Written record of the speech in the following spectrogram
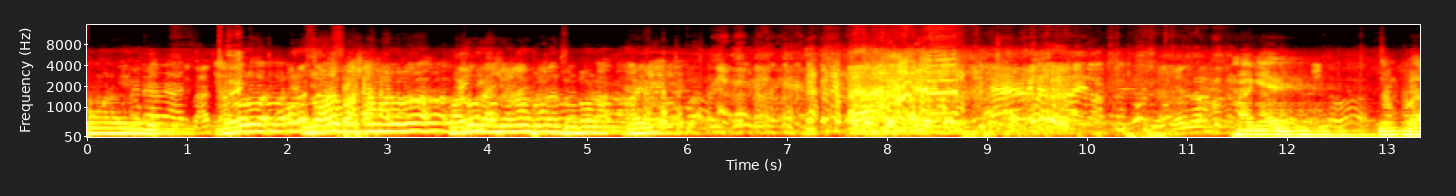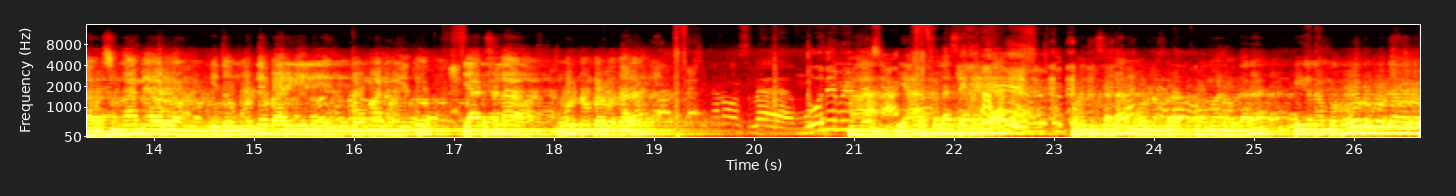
ಬಹುಮಾನ ಒಯ್ದಿದ್ದೆ. ಎಲ್ಲರೂ ಇದ್ರೊಳಗೆ ಭಾಷಣ ಮಾಡೋರು ಕಣ್ಣು ರಾಜೋಣ ಬಿಟ್ರೆ ದುಂಡೋಣ ಅವರಿಗೆ. ಹಾಗೆ ನಮ್ಮ ಸುನಾಮಿ ಅವರು ಇದು ಮೂರನೇ ಬಾರಿಗೆ ಇಲ್ಲಿ ಬಹುಮಾನ ಇದ್ದು ಎರಡ್ ಸಲ ಮೂರ್ ನಂಬರ್ ಹೋದಾರ ಎರಡ್ ಸಲ ಸೆಕೆಂಡ್ ಒಂದು ಸಲ ಮೂರ್ ನಂಬರ್ ಬಹುಮಾನ ಹೋದಾರ ಈಗ ನಮ್ಮ ಗೌಡ್ರುಗಳು ಅವರು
